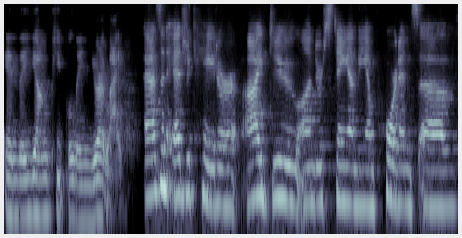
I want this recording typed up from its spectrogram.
in the young people in your life. As an educator, I do understand the importance of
